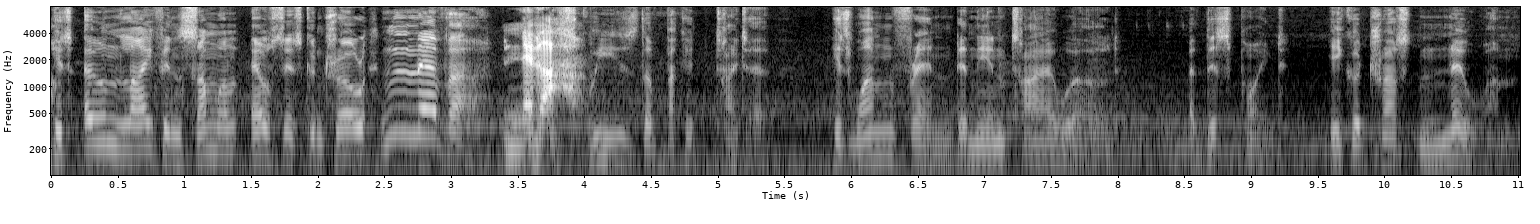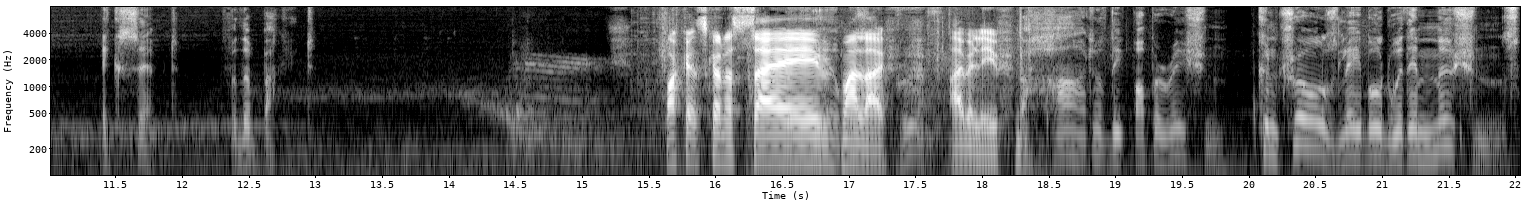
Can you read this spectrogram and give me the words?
His own life in someone else's control. Never! Never. Squeezed the bucket tighter. His one friend in the entire world. At this point, he could trust no one except for the bucket. Bucket's gonna save my life. I believe. The heart of the operation. Controls labeled with emotions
